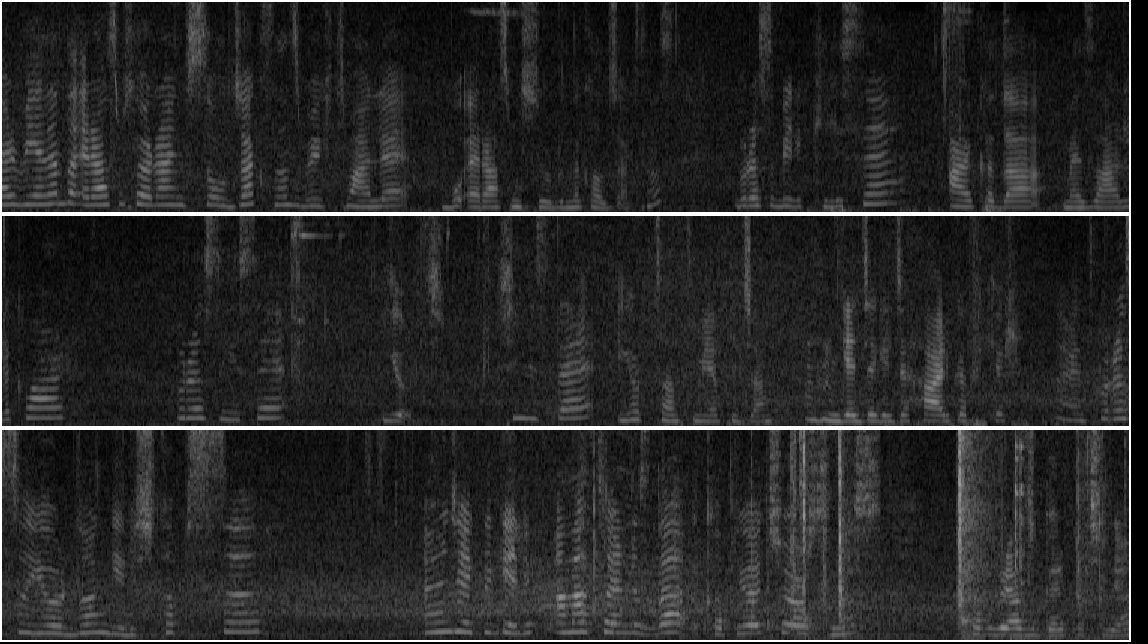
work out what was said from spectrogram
Eğer Viyana'da Erasmus öğrencisi olacaksanız büyük ihtimalle bu Erasmus yurdunda kalacaksınız. Burası bir kilise, arkada mezarlık var. Burası ise yurt. Şimdi size yurt tanıtımı yapacağım. gece gece harika fikir. Evet burası yurdun giriş kapısı. Öncelikle gelip anahtarınızla kapıyı açıyorsunuz. Kapı birazcık garip açılıyor.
